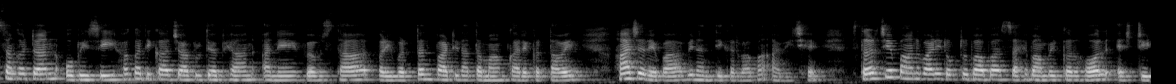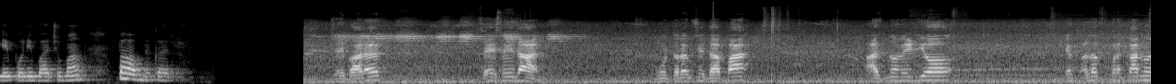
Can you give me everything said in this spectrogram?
સંગઠન ઓબીસી હક અધિકાર જાગૃતિ અભિયાન અને વ્યવસ્થા પરિવર્તન પાર્ટીના તમામ કાર્યકર્તાઓએ હાજર રહેવા વિનંતી કરવામાં આવી છે. સ્થળ છે પાનવાડી, ડોક્ટર બાબા સાહેબ આંબેડકર હોલ એસટી ડેપોની બાજુમાં ભાવનગર. જય ભારત. જય સંવિધાન હું ધરમસિંહ ધાપા. આજનો વીડિયો એક અલગ પ્રકારનો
